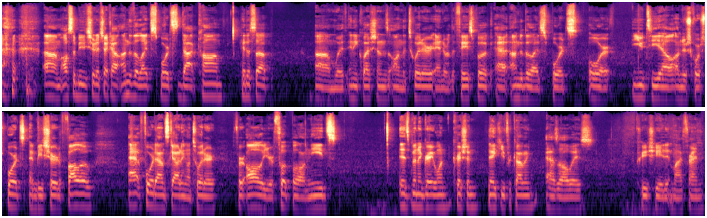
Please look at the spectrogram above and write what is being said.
um, also, be sure to check out underthelightsports.com. Hit us up um, with any questions on the Twitter and or the Facebook at Under the Light Sports or UTL underscore sports, and be sure to follow at Four Down Scouting on Twitter for all your football needs. It's been a great one, Christian. Thank you for coming, as always. Appreciate it, my friend.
